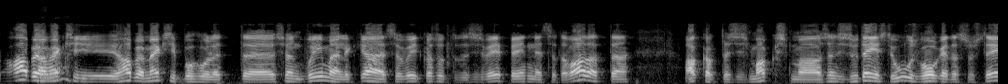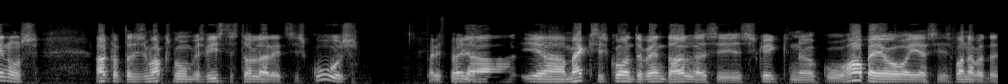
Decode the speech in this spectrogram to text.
HBO Maxi, HBO Maxi puhul, et äh, see on võimalik ja, et sa võid kasutada siis VPN-i, et seda vaadata. hakkab ta siis maksma, see on siis täiesti uus voogedastusteenus. hakkab ta siis maksma umbes viisteist dollarit siis kuus. päris palju. ja, ja Max siis koondab enda alla siis kõik nagu HBO ja siis Vanemate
